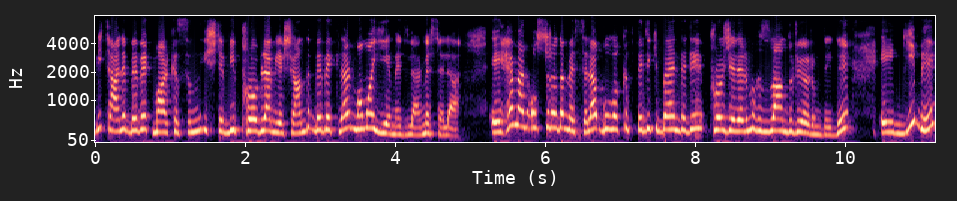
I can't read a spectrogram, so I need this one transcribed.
bir tane bebek markasının işte bir problem yaşandı. Bebekler mama yiyemediler mesela. E, hemen o sırada mesela bu vakıf dedi ki ben dedi projelerimi hızlandırıyorum dedi. E, gibi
